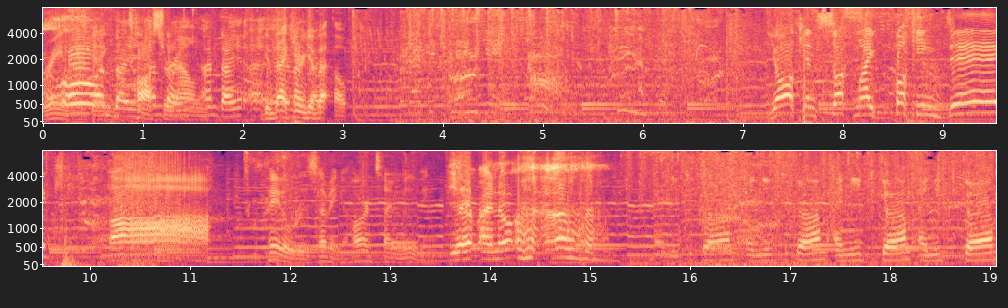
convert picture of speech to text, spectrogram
brain Oh, is getting dying. tossed I'm dying. around. I'm dying. I- Get back I- here, I- get back. Oh. Y'all can suck my fucking dick! Ah! Payload is having a hard time moving. Yep, I know. I need to come, I need to come, I need to come, I need to come.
